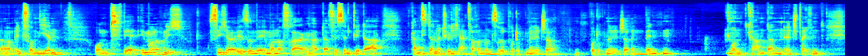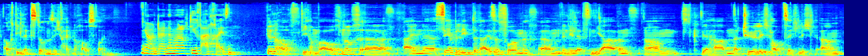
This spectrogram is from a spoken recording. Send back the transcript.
äh, informieren. Und wer immer noch nicht sicher ist und wer immer noch Fragen hat, dafür sind wir da, kann sich dann natürlich einfach an unsere Produktmanager, Produktmanagerin wenden und kann dann entsprechend auch die letzte Unsicherheit noch ausräumen. Ja, und dann haben wir noch die Radreisen. Genau, die haben wir auch noch. Äh, eine sehr beliebte Reiseform ähm, in den letzten Jahren. Ähm, wir haben natürlich hauptsächlich ähm,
